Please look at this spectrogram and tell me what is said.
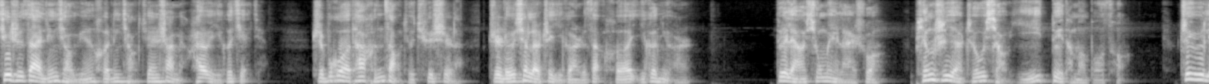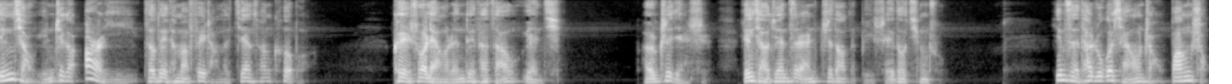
其实，在林小云和林小娟上面还有一个姐姐，只不过她很早就去世了，只留下了这一个儿子和一个女儿。对两兄妹来说，平时也只有小姨对他们不错。至于林小云这个二姨，则对他们非常的尖酸刻薄，可以说两个人对她早有怨气。而这件事，林小娟自然知道的比谁都清楚，因此她如果想要找帮手，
